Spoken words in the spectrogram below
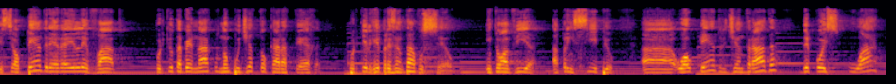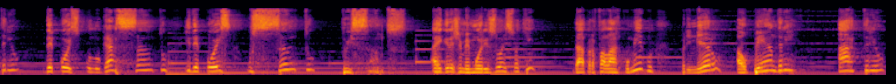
Esse alpendre era elevado, porque o tabernáculo não podia tocar a terra, porque ele representava o céu. Então havia, a princípio, o alpendre de entrada, depois o átrio, depois o lugar santo e depois o santo dos santos. A igreja memorizou isso aqui? Dá para falar comigo? Primeiro, alpendre, átrio,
